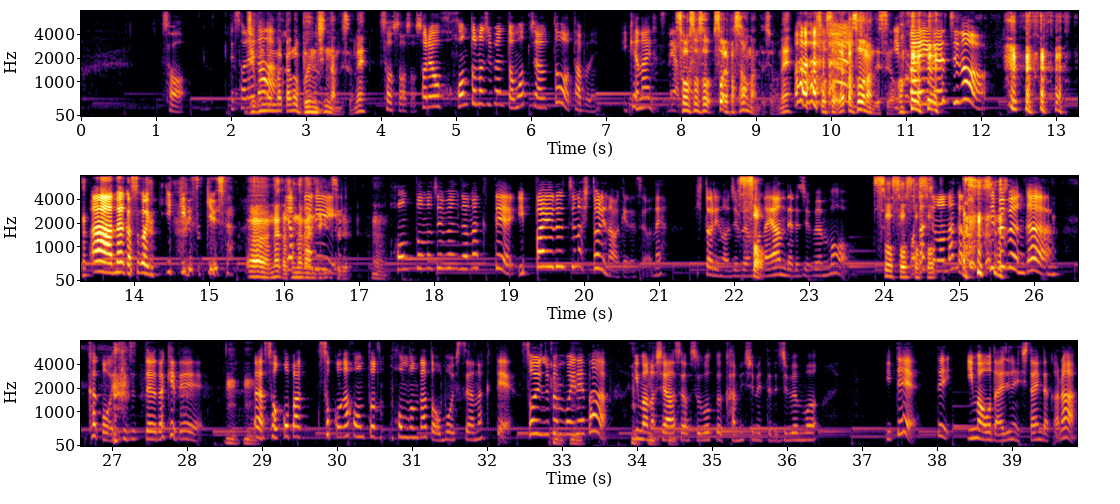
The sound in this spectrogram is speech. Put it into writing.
そう。でそれ自分のが中の文人なんですよね、そうそうそう。それを本当の自分と思っちゃうと多分いけないんですねそうそうそう。そうやっぱそうなんですよね。そうそう。やっぱそうなんですよ。いっぱいいるうちの ああなんかすごい一気にすっきりした。うんなんかそんな感じにする。うん。本当の自分じゃなくていっぱいいるうちの一人なわけですよね。一人の自分も悩んでる自分もそうそうそうそう。私の中の一部分が過去を引きずってるだけでうんうん。だからそこばそこが本当本物だと思う必要はなくてそういう自分もいれば、うん今の幸せをすごくかみしめてる自分もいてで今を大事にしたいんだから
